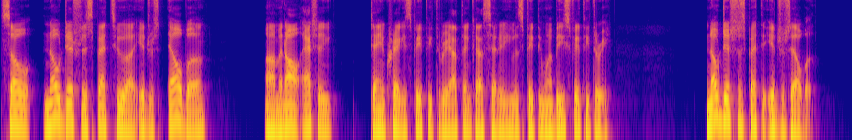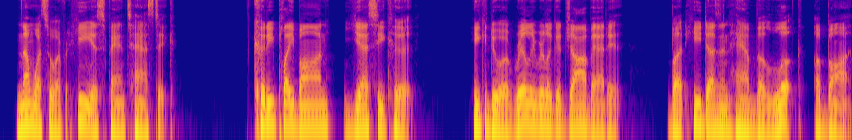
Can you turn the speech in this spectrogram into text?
So, no disrespect to uh, Idris Elba um, at all. Actually, Daniel Craig is 53. I think I said he was 51, but he's 53. No disrespect to Idris Elba. None whatsoever. He is fantastic. Could he play Bond? Yes, he could. He could do a really, really good job at it, but he doesn't have the look of Bond.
